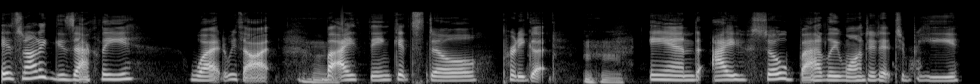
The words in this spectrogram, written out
it's not exactly what we thought, mm-hmm. but I think it's still pretty good. Mm-hmm. And I so badly wanted it to be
